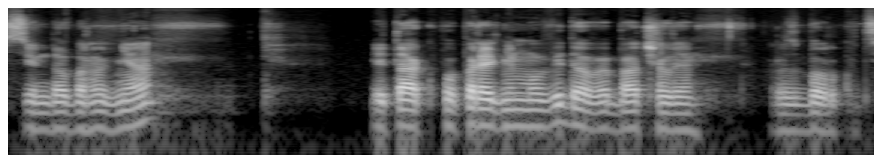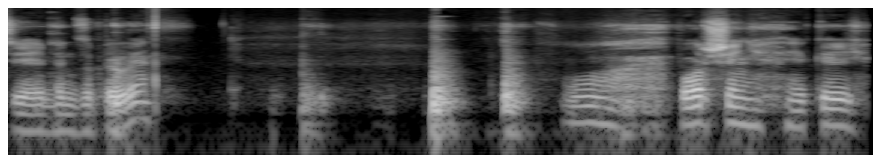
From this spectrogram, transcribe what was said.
Всім доброго дня. І так, в попередньому відео ви бачили розборку цієї бензопили. О, поршень, який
